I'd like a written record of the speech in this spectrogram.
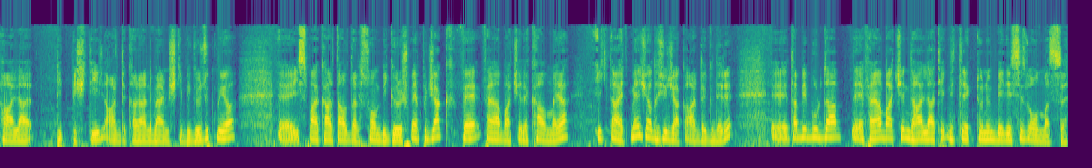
hala bitmiş değil. Arda kararını vermiş gibi gözükmüyor. E, İsmail Kartal da son bir görüşme yapacak ve Fenerbahçe'de kalmaya ikna etmeye çalışacak Arda Güler'i. E, tabii burada e, Fenerbahçe'nin de hala teknik direktörünün belirsiz olması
